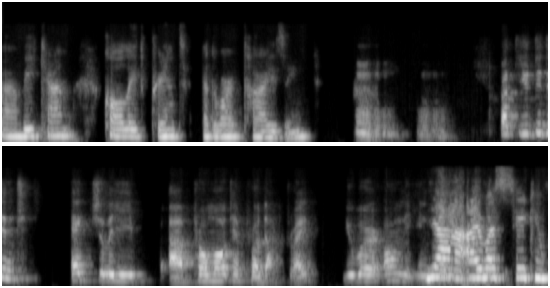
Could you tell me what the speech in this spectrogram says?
Uh, we can call it print advertising. Mhm, mhm. But you didn't actually uh, promote a product, right? You were only Yeah, I was seeking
